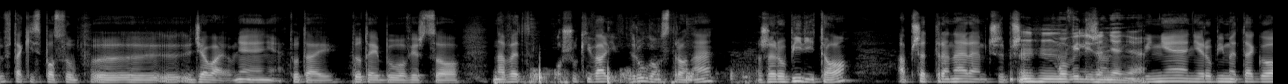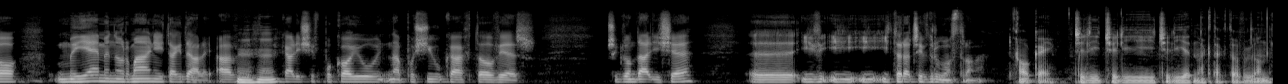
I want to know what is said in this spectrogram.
y, w taki sposób y, działają. Nie, nie, nie. Tutaj, tutaj było, wiesz co, nawet oszukiwali w drugą stronę, że robili to, a przed trenerem czy przed... Mhm, mówili, że nie, nie. Mówi, nie, nie robimy tego, myjemy normalnie i tak dalej. A mhm. się w pokoju na posiłkach, to wiesz, przyglądali się i, i, i to raczej w drugą stronę. Okej, okay. czyli, czyli, czyli jednak tak to wygląda.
